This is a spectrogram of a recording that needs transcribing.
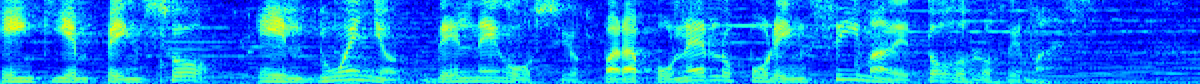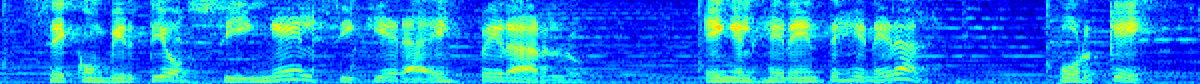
en quien pensó el dueño del negocio para ponerlo por encima de todos los demás. Se convirtió, sin él siquiera esperarlo, en el gerente general. ¿Por qué?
